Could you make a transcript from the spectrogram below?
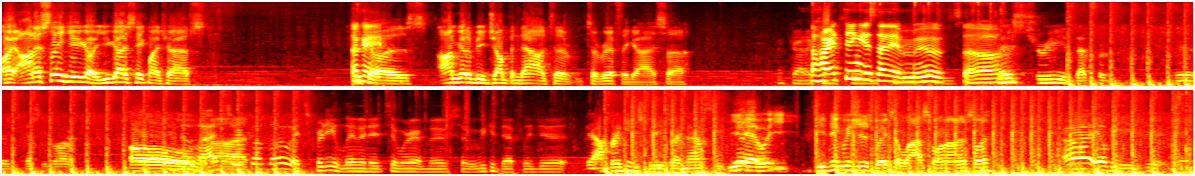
all right, honestly, here you go. You guys take my traps Okay. because I'm gonna be jumping down to to riff the guy. So Oh, God, The hard thing is that it moves, so. There's trees. That's what really sketchy part. oh, the last God. circle though, it's pretty limited to where it moves, so we could definitely do it. Yeah, I'm breaking trees right now. So yeah. We, do you think we should just wait till the last one? Honestly, Uh, it'll be easier. yeah.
